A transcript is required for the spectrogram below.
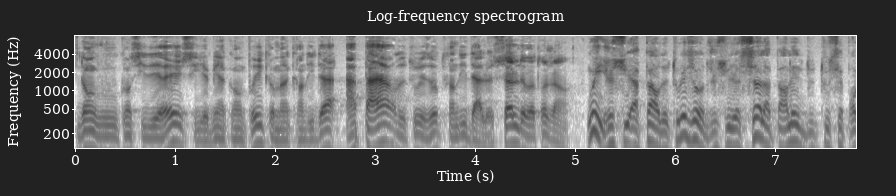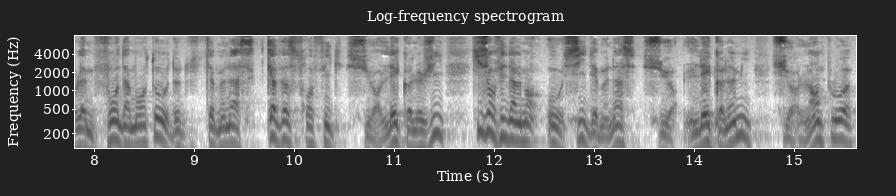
Donc vous vous considérez, si j'ai bien compris, comme un candidat à part de tous les autres candidats, le seul de votre genre Oui, je suis à part de tous les autres. Je suis le seul à parler de tous ces problèmes fondamentaux, de toutes ces menaces catastrophiques sur l'écologie, qui sont finalement aussi des menaces sur l'économie, sur l'emploi.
